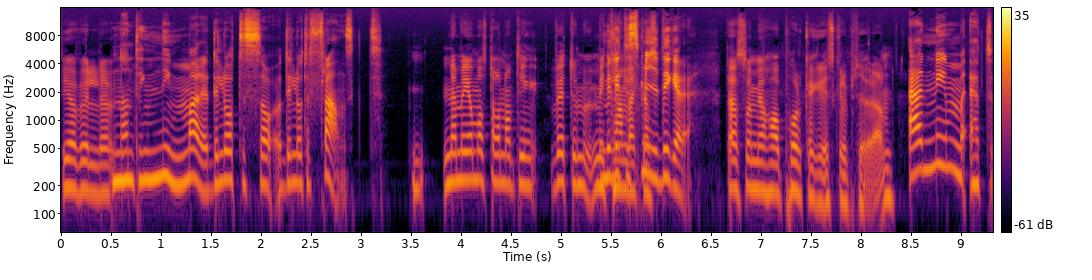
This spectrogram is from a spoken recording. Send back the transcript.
För jag vill... Någonting nimmare, det låter, så, det låter franskt. Nej, men jag måste ha någonting... Vet du, mitt Men lite smidigare. Där som jag har polkagriskulpturen. Är nim ett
